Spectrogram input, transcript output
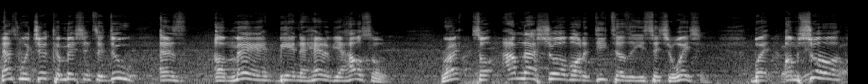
That's what you're commissioned to do as a man being the head of your household. Right? So I'm not sure of all the details of your situation. But I'm sure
